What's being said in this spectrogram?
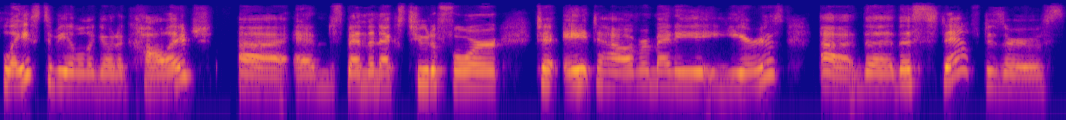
place to be able to go to college uh, and spend the next two to four to eight to however many years. Uh, the the staff deserves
